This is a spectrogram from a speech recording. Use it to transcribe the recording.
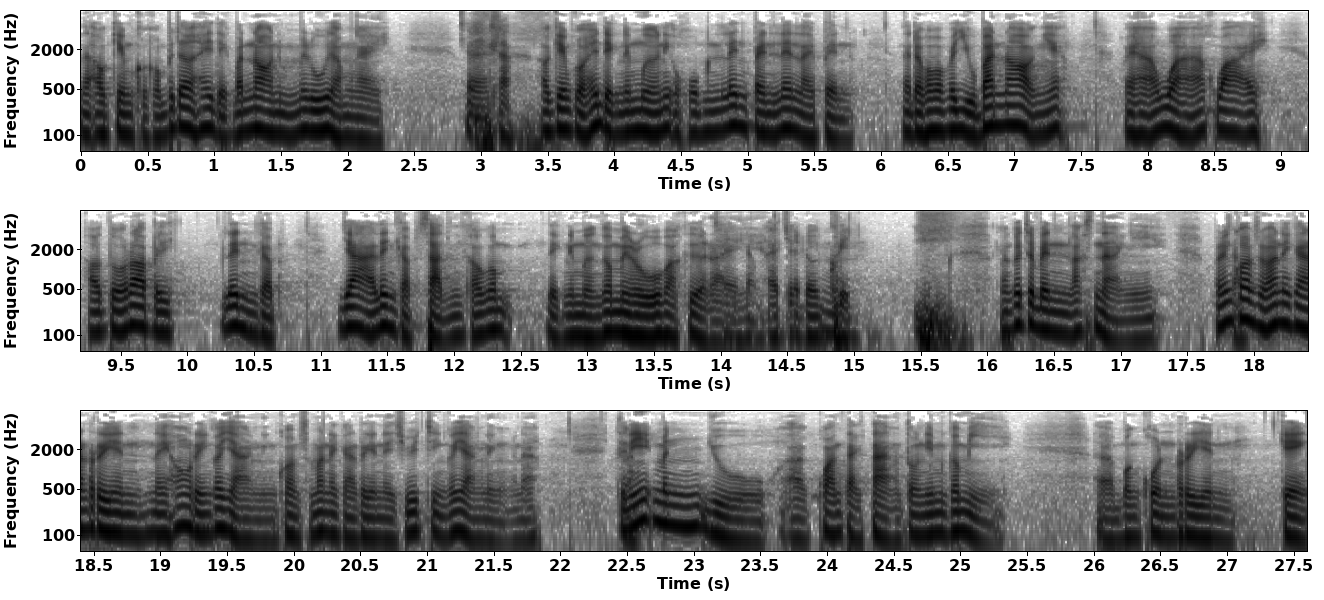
นะเอาเกมกดคอมพิวเตอร์ให้เด็กบ้านนอกนี่มันไม่รู้ทำไงใช่ครับเอาเกมกดให้เด็กในเมืองนี่โอ้โหมันเล่นเป็นเล่นอะไรเป็น แต่พอไปอยู่บ้านนอกอย่างเงี้ยไปหาวัวหาควาย เอาตัวรอดไปเล่นกับหญ้าเล่นกับสัตว์เขาก็เด็กในเมืองก็ไม่รู้ว่าคืออะไรใช่ครับอาจจะโดนควิดมันก็จะเป็นลักษณะอย่างนี้ เพราะฉะนั้นความสามารถในการเรียนในห้องเรียนก็อย่างหนึ่ง ความสามารถในการเรียนในชีวิตจริงก็อย่างหนึ่งนะทีนี้มันอยู่อ่าความแตกต่างตรงนี้มันก็มีอ่าบางคนเรียนเก่ง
